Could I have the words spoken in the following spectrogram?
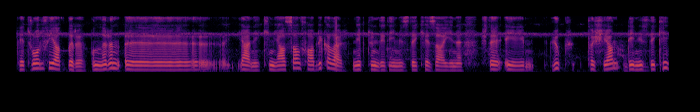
petrol fiyatları, bunların eee, yani kimyasal fabrikalar Neptün dediğimizde keza yine işte eee, yük taşıyan denizdeki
